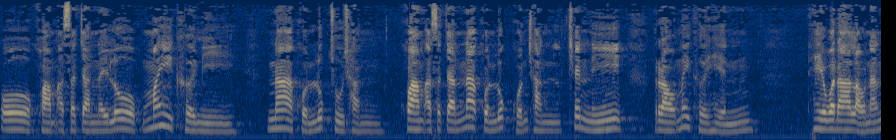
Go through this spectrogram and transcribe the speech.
โอ้ ความอัศจรรย์ในโลกไม่เคยมีหน้าขนลุกชูชัน ความอัศจรรย์หน้าขนลุกขนชัน เช่นนี้เราไม่เคยเห็น เทวดาเหล่านั้น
